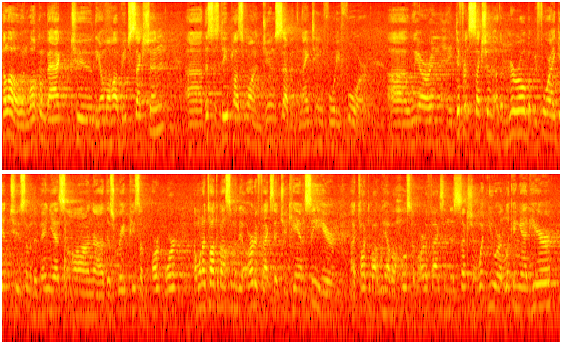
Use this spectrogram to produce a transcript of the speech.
Hello and welcome back to the Omaha Beach section. Uh, this is D plus one, June 7th, 1944. Uh, we are in a different section of the mural, but before I get to some of the vignettes on uh, this great piece of artwork, I want to talk about some of the artifacts that you can see here. I talked about we have a host of artifacts in this section. What you are looking at here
